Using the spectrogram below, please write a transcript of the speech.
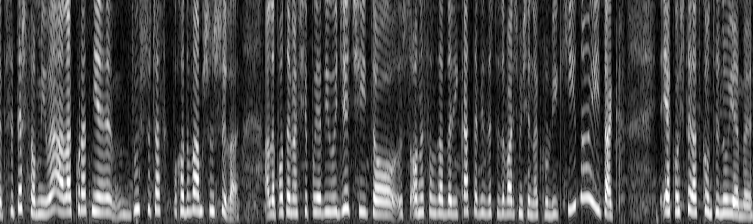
Y, Psy też są miłe, ale akurat nie dłuższy czas hodowałam szynszyle. Ale potem jak się pojawiły dzieci, to one są za delikatne, więc zdecydowaliśmy się na króliki. No i tak jakoś teraz kontynuujemy.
